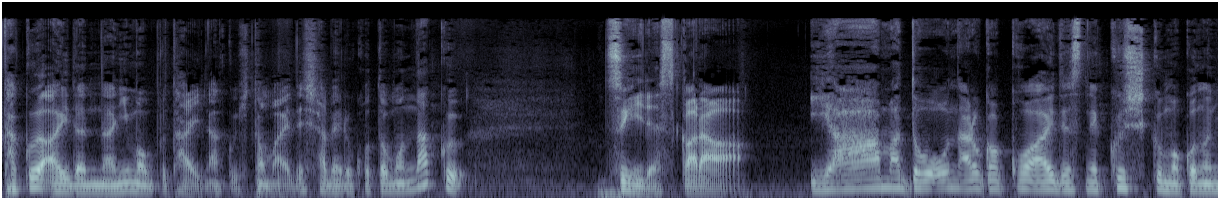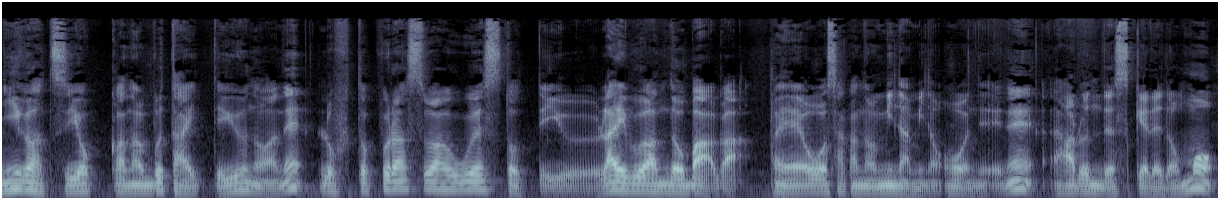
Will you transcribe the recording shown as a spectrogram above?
全く間に何も舞台なく人前で喋ることもなく次ですから、いやーまあどうなるか怖いですね。くしくもこの2月4日の舞台っていうのはね、ロフトプラスワンウエストっていうライブバーが、えー大阪の南の方にね、あるんですけれども、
